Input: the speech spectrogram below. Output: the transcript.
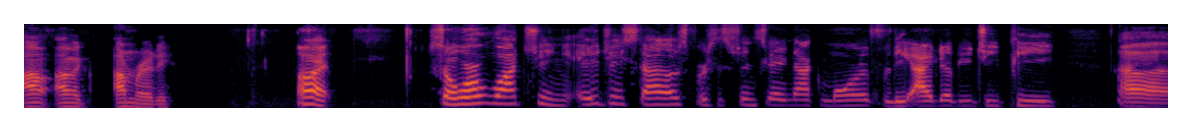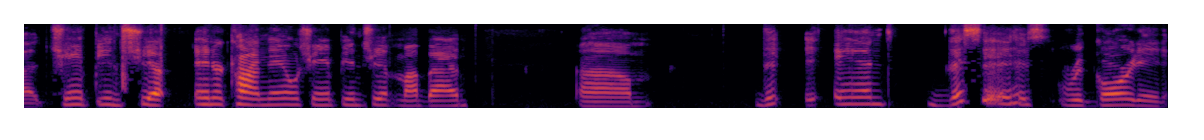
I, I'm I'm ready. All right. So we're watching AJ Styles versus Shinsuke Nakamura for the IWGP uh, Championship, Intercontinental Championship. My bad. Um, th- and this is regarded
